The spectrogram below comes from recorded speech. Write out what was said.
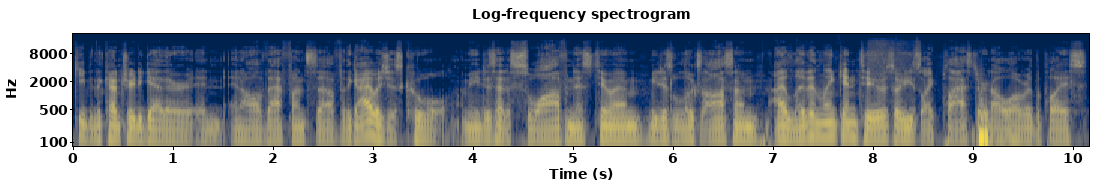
keeping the country together and, and all of that fun stuff. But the guy was just cool. I mean, he just had a suaveness to him. He just looks awesome. I live in Lincoln too, so he's like plastered all over the place,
